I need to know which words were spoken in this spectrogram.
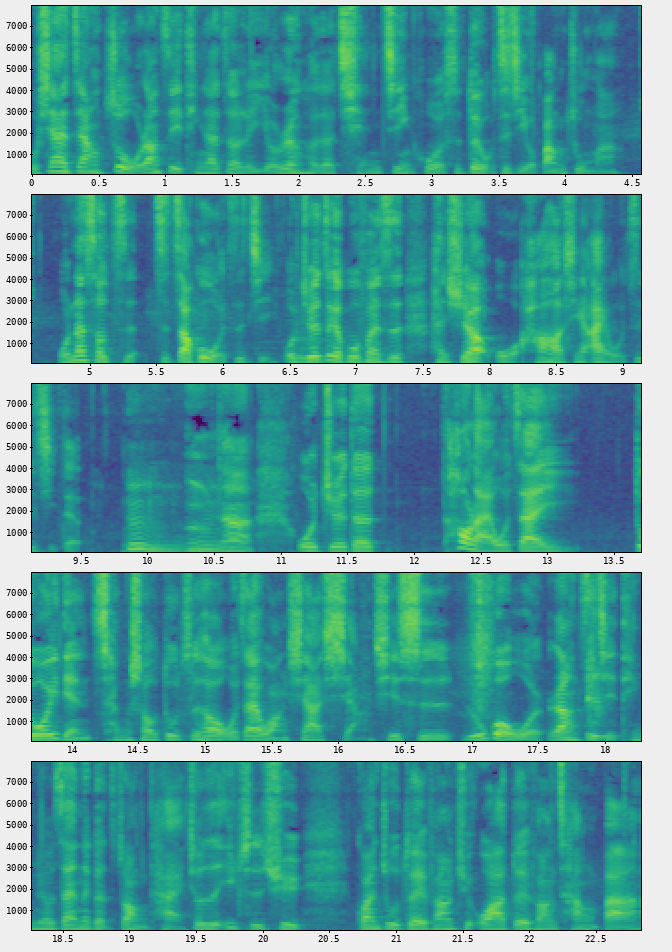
我现在这样做，我让自己停在这里，有任何的前进，或者是对我自己有帮助吗？我那时候只只照顾我自己，我觉得这个部分是很需要我好好先爱我自己的。嗯嗯，那我觉得后来我再多一点成熟度之后，我再往下想，其实如果我让自己停留在那个状态，就是一直去关注对方，去挖对方疮疤，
